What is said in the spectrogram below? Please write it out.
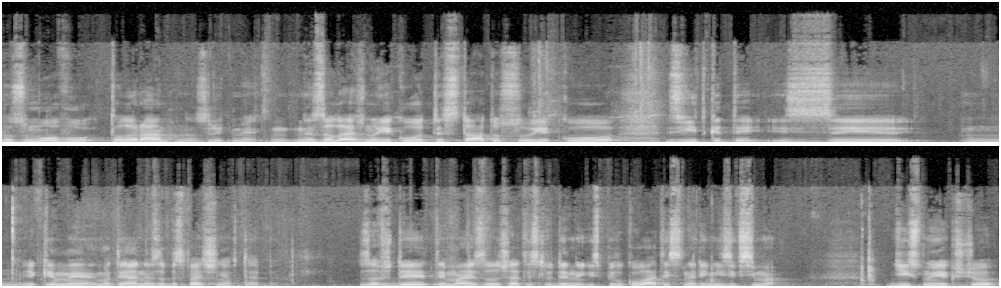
розмову толерантно з людьми, незалежно якого ти статусу, якого звідки ти, з е, якими матеріальне забезпечення в тебе. Завжди ти маєш залишатись людиною і спілкуватись на рівні зі всіма. Дійсно, якщо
